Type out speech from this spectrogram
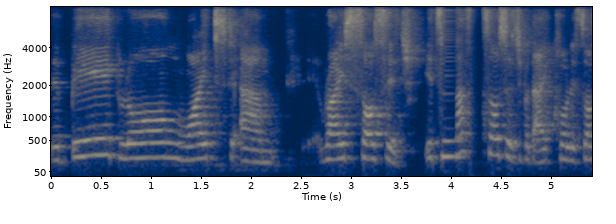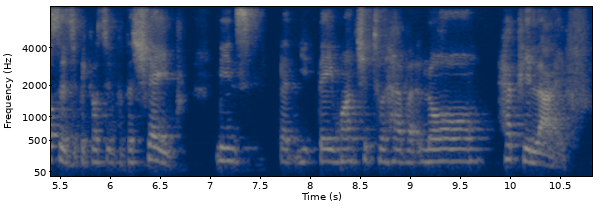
The big long white um, rice sausage. It's not sausage but i call it sausage because of the shape. Means that they want you to have a long happy life.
